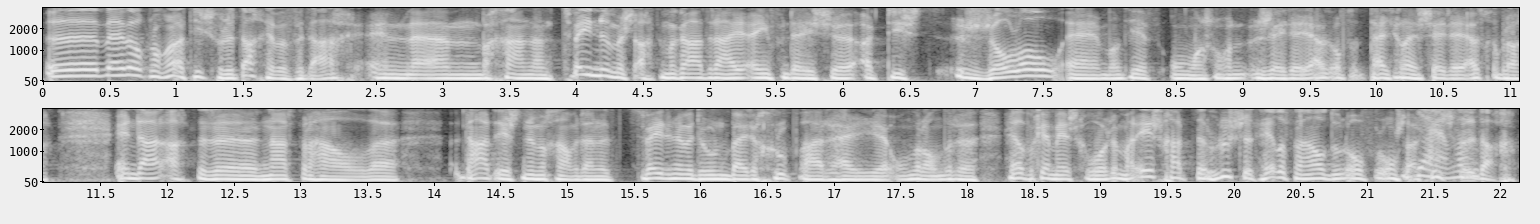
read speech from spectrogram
we hebben ook nog een artiest voor de dag hebben vandaag. En ehm, we gaan dan twee nummers achter elkaar draaien. Eén van deze artiest solo. En, want die heeft onlangs nog een cd uit, of een tijdje geleden een cd uitgebracht. En daarachter, uh, na het verhaal... eh, na het eerste nummer gaan we dan het tweede nummer doen... bij de groep waar hij eh, onder andere heel bekend mee is geworden. Maar eerst gaat uh, Luus het hele verhaal doen over onze artiest voor de dag.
